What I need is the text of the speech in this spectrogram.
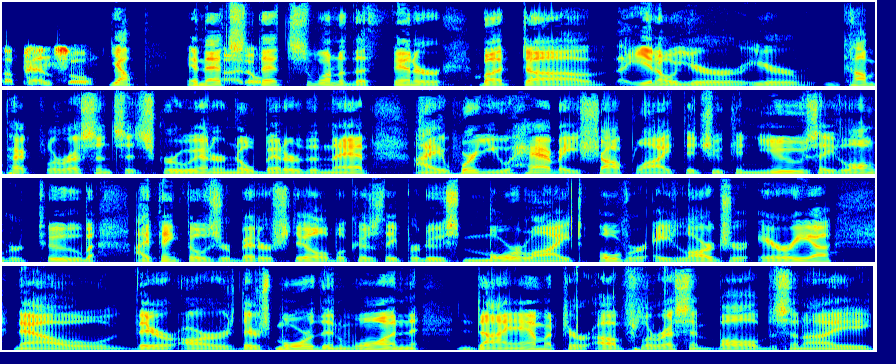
a pencil. Yeah and that's that's one of the thinner. But uh, you know, your your compact fluorescents that screw in are no better than that. I where you have a shop light that you can use a longer tube, I think those are better still because they produce more light over a larger area. Now there are there's more than one diameter of fluorescent bulbs, and I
